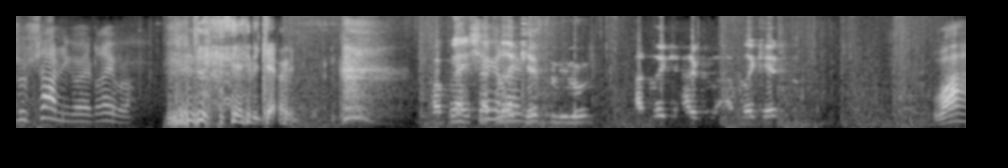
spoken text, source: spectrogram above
Du ikke, og jeg dræber dig. det kan jeg jo ikke. Og Flash, har du noget i rigtigt. kæften lige nu? Har du noget i- har du har du i kæften? Hvad?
